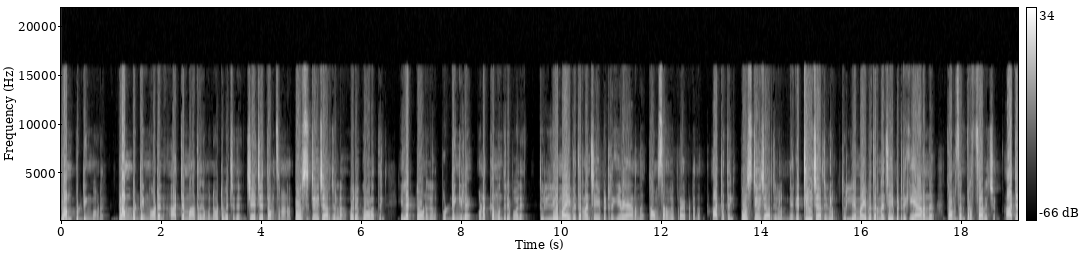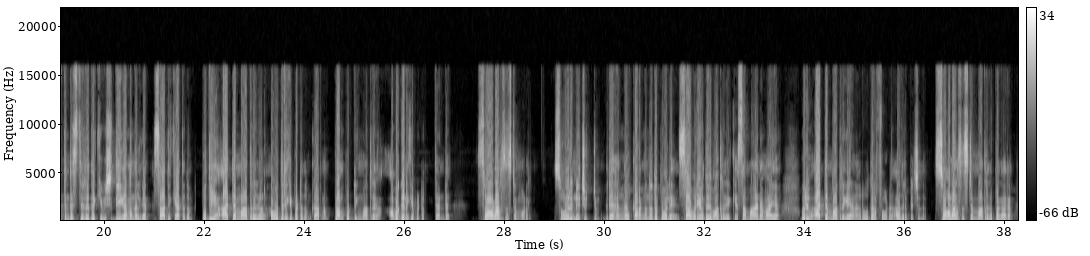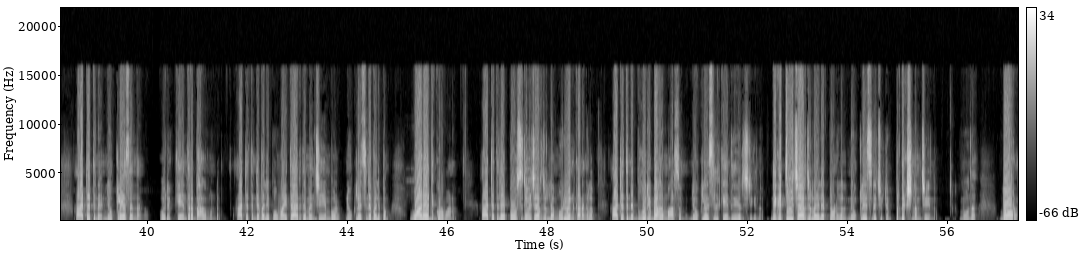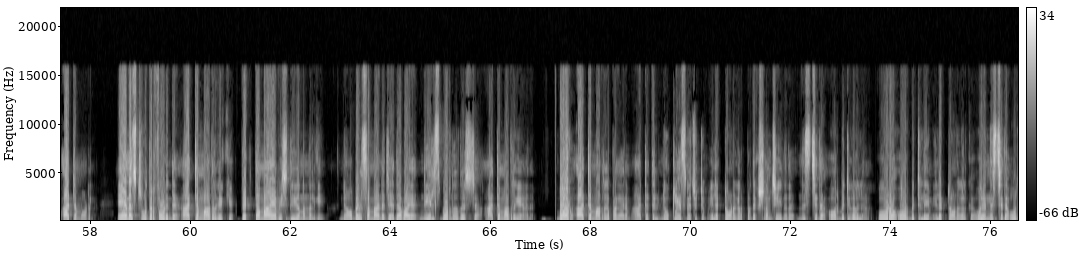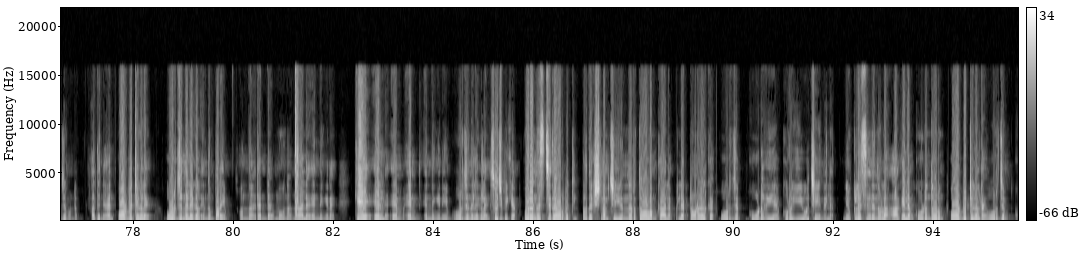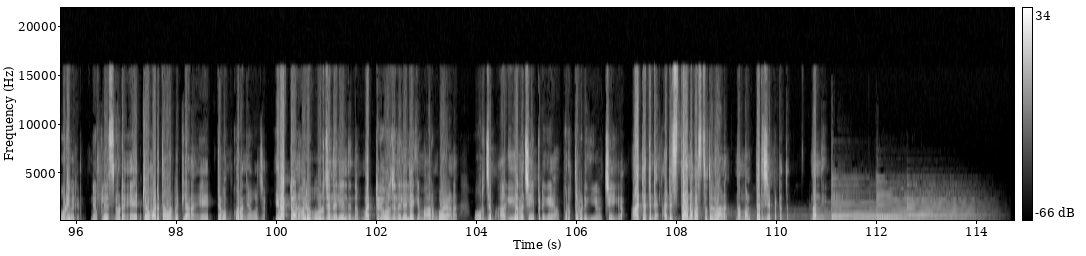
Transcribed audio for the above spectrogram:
plum pudding model. Plum pudding model atom മാതൃക മുന്നോട്ട് വെച്ചത് ജെ ജെ തോംസൺ ആണ് പോസിറ്റീവ് ചാർജുള്ള ഒരു ഗോളത്തിൽ ഇലക്ട്രോണുകൾ പുഡിംഗിലെ ഉണക്കമുന്തിരി പോലെ തുല്യമായി വിതരണം ചെയ്യപ്പെട്ടിരിക്കുകയാണെന്ന് തോംസൺ അഭിപ്രായപ്പെട്ടത്. ആറ്റത്തിൽ പോസിറ്റീവ് ചാർജുകളും നെഗറ്റീവ് ചാർജുകളും തുല്യമായി വിതരണം ചെയ്യപ്പെട്ടിരിക്കുകയാണെന്ന് തോംസൺ പ്രസ്താവിച്ചു. ആറ്റത്തിന്റെ സ്ഥിരതയ്ക്ക് വിശദീകരണം നൽകാൻ സാധിക്കാത്തതും പുതിയ ആറ്റം മാതൃകകൾ അവതരിക്കപ്പെട്ടതും കാരണം പ്ലം പുഡിംഗ് മാതൃക അവഗണിക്കപ്പെട്ടു. രണ്ട് സോളാർ സിസ്റ്റം മോഡൽ. സൂര്യന് ചുറ്റും ഗ്രഹങ്ങൾ കറങ്ങുന്നത് പോലെ സൗരയുധ മാതൃകയ്ക്ക് സമാനമായ ഒരു ആറ്റം മാതൃകയാണ് റൂദർഫോർഡ് അവതരിപ്പിച്ചത്. സോളാർ സിസ്റ്റം മാതൃക പ്രകാരം ആറ്റത്തിന് ന്യൂക്ലിയസ് എന്ന ഒരു കേന്ദ്ര ഭാഗമുണ്ട്. ആറ്റത്തിന്റെ വലിപ്പവുമായി താരതമ്യം ചെയ്യുമ്പോൾ ന്യൂക്ലിയസിന്റെ വലിപ്പം വളരെ കുറവാണ്. ആറ്റത്തിലെ പോസിറ്റീവ് ചാർജുള്ള മുഴുവൻ കണങ്ങളും ആറ്റത്തിന്റെ ഭൂരിഭാഗം മാസും ന്യൂക്ലിയസിൽ കേന്ദ്രീകരിച്ചിരിക്കുന്നു. നെഗറ്റീവ് ചാർജുള്ള ഇലക്ട്രോണുകൾ ന്യൂക്ലിയസിന് ചുറ്റും പ്രദക്ഷിണം ചെയ്യുന്നു. മൂന്ന് ബോർ ആറ്റം മോഡൽ. ഏണസ്റ്റ് റൂദർഫോർഡിന്റെ ആറ്റം മാതൃകയ്ക്ക് വ്യക്തമായ വിശദീകരണം നൽകി നോബൽ സമ്മാന ജേതാവായ നീൽസ് ബോർ നിർദ്ദേശിച്ച ആറ്റം മാതൃകയാണിത്. ബോർ ആറ്റം മാതൃക പ്രകാരം ആറ്റത്തിൽ ന്യൂക്ലിയസിന് ചുറ്റും ഇലക്ട്രോണുകൾ പ്രദക്ഷിണം ചെയ്യുന്നത് നിശ്ചിത ഓർബിറ്റുകളിലാണ്. ഓരോ ഓർബിറ്റിലെയും ഇലക്ട്രോണുകൾക്ക് ഒരു നിശ്ചിത ഊർജമുണ്ട്. അതിനാൽ ഓർബിറ്റുകളെ ഊർജ നിലകൾ എന്നും പറയും. ഒന്ന് രണ്ട് മൂന്ന് നാല് എന്നിങ്ങനെ കെ എൽ എം എൻ എന്നിങ്ങനെയും ഊർജ നിലകളെ സൂചിപ്പിക്കാം. ഒരു നിശ്ചിത ഓർബിറ്റിൽ പ്രദക്ഷിണം ചെയ്യുന്നിടത്തോളം കാലം ഇലക്ട്രോണുകൾക്ക് ഊർജം കൂടുകയോ കുറയുകയോ ചെയ്യുന്നില്ല. ന്യൂക്ലിയസിൽ നിന്നുള്ള അകലം കൂടുന്തോറും ഓർബിറ്റുകളുടെ ഊർജം കൂടി വരും. ന്യൂക്ലിയസിനോട് ഏറ്റവും അടുത്ത ഓർബിറ്റിലാണ് ഏറ്റവും കുറഞ്ഞ ഊർജം. ഇലക്ട്രോൺ ഒരു ഊർജ നിലയിൽ നിന്നും മറ്റൊരു ഊർജ നിലയിലേക്ക് മാറുമ്പോഴാണ് ഊർജം ആഗീകരണം ചെയ്യപ്പെടുകയോ പുറത്തുവിടുകയോ ചെയ്യുക. ആറ്റത്തിന്റെ അടിസ്ഥാന വസ്തുതകളാണ് നമ്മൾ പരിചയപ്പെട്ടത്. നന്ദി.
